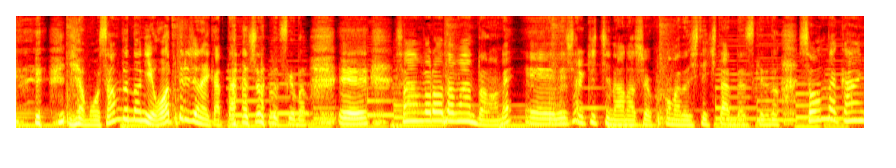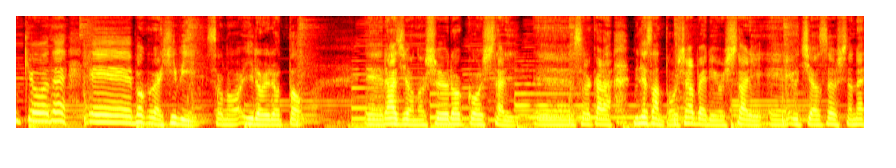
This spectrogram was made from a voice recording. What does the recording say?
いやもう3分の2終わってるじゃないかって話なんですけど、えー、サンブロードバンドのね、えー、デジタルキッチンの話をここまでしてきたんですけれどそんな環境で、えー、僕が日々そのいろいろとえー、ラジオの収録をしたり、えー、それから皆さんとおしゃべりをしたり、えー、打ち合わせをしてね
